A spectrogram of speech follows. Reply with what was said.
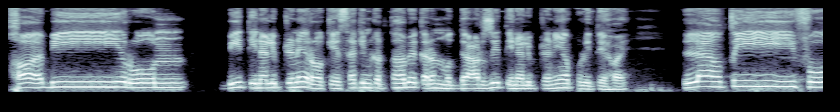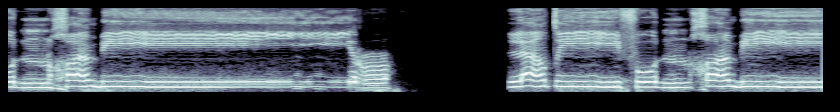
খবিরুন বি তিন আলিপ টেনে রকে সাকিন করতে হবে কারণ মধ্যে আরজি তিন আলিপ টেনিয়া পড়িতে হয় লাতিফুন খবির লাতিফুন খবির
